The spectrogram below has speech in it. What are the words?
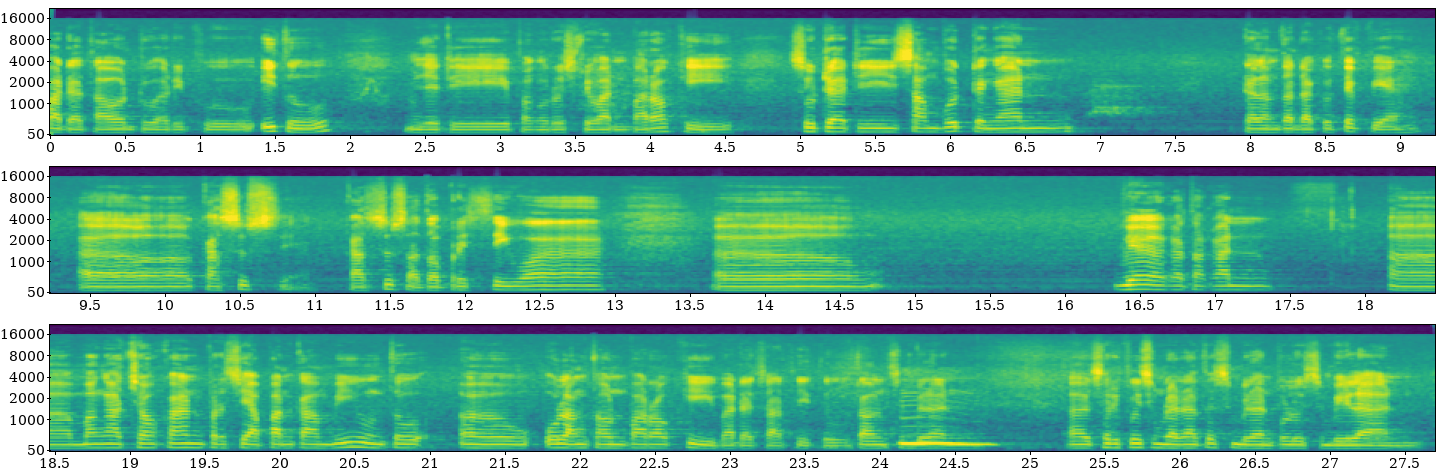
pada tahun 2000 itu menjadi pengurus dewan paroki sudah disambut dengan dalam tanda kutip ya eh, kasus ya kasus atau peristiwa eh, ya katakan eh, mengacaukan persiapan kami untuk eh, ulang tahun paroki pada saat itu tahun 9 eh, 1999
